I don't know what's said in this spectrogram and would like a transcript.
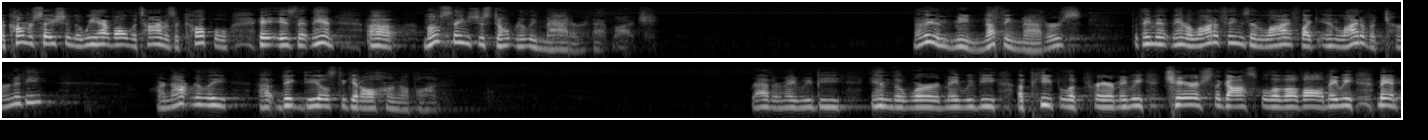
a conversation that we have all the time as a couple is that, man, uh, most things just don't really matter that much. Now, they didn't mean nothing matters, but they meant, man, a lot of things in life, like in light of eternity, are not really uh, big deals to get all hung up on. Rather, may we be in the Word. May we be a people of prayer. May we cherish the gospel above all. May we, man,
